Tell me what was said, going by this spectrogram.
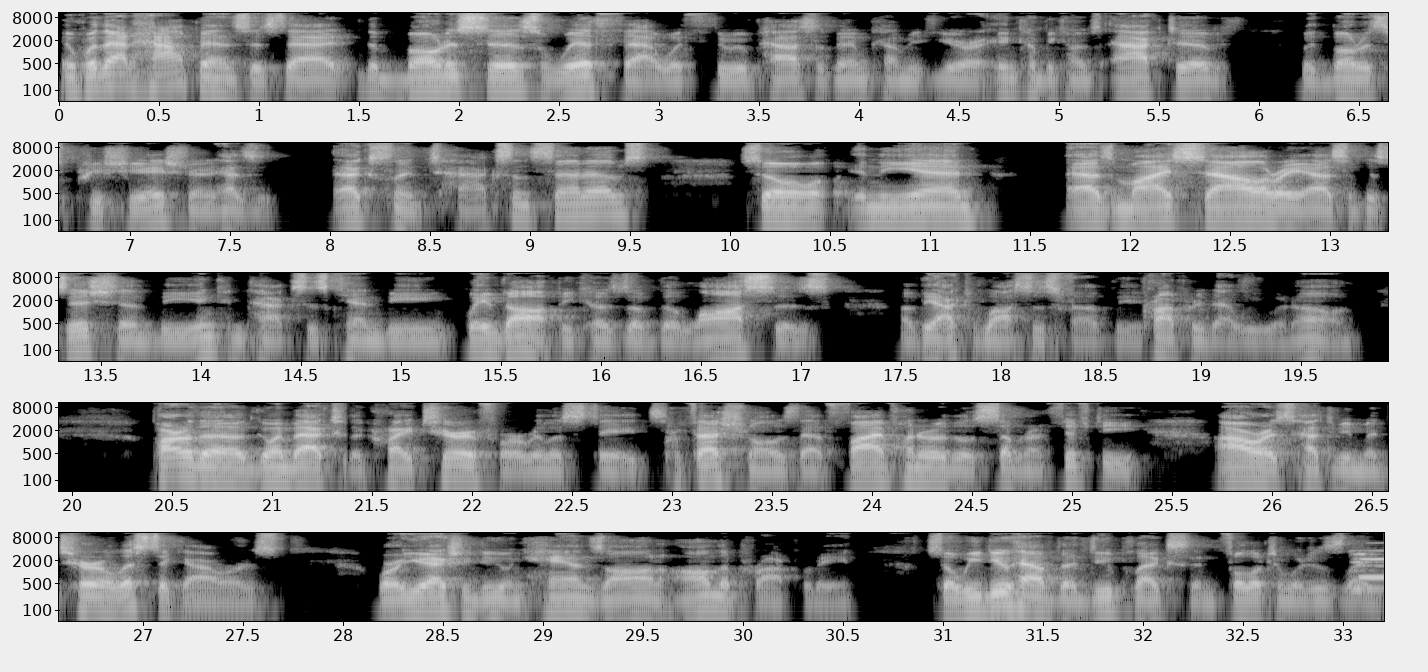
and what that happens is that the bonuses with that, with through passive income, your income becomes active with bonus depreciation. And it has excellent tax incentives. So in the end, as my salary as a physician, the income taxes can be waived off because of the losses of the active losses of the property that we would own. Part of the going back to the criteria for a real estate professional is that 500 of those 750 hours have to be materialistic hours where you're actually doing hands-on on the property. So we do have the duplex in Fullerton, which is like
